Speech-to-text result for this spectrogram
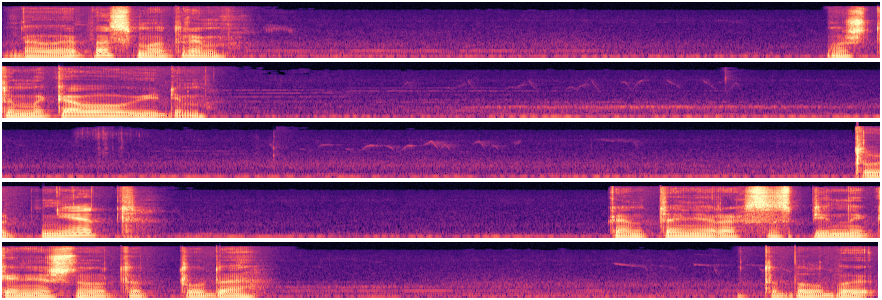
Давай посмотрим. Может, и мы кого увидим. Тут нет. В контейнерах со спины, конечно, вот оттуда. Это был бы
